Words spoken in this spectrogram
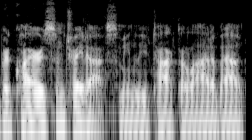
requires some trade offs. I mean, we've talked a lot about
